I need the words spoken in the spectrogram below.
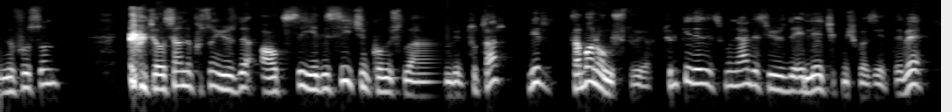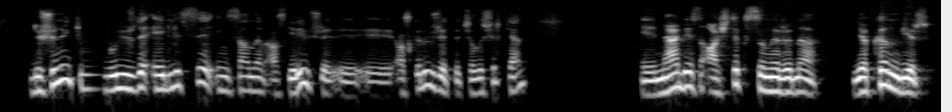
nüfusun çalışan nüfusun yüzde altısı yedisi için konuşulan bir tutar bir taban oluşturuyor. Türkiye'de de bu neredeyse yüzde elliye çıkmış vaziyette ve düşünün ki bu yüzde ellisi insanların asgari ücret, e, e, asgari ücretle çalışırken e, neredeyse açlık sınırına yakın bir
